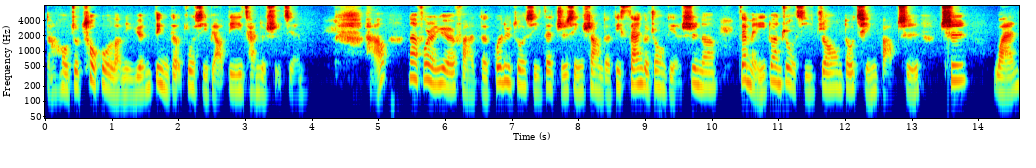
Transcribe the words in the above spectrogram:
然后就错过了你原定的作息表第一餐的时间。好，那夫人育儿法的规律作息在执行上的第三个重点是呢，在每一段作息中都请保持吃、玩、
